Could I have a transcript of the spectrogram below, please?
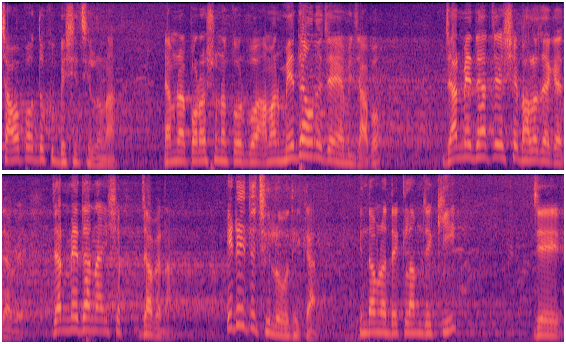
চাওয়া পাওয়া তো খুব বেশি ছিল না। আমরা পড়াশোনা করব, আমার মেধা অনুযায়ী আমি যাব। যার মেধা আছে, সে ভালো জায়গায় যাবে। যার মেধা নাই, সে যাবে না। এটাই তো ছিল অধিকার। কিন্তু আমরা দেখলাম যে কি? যে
